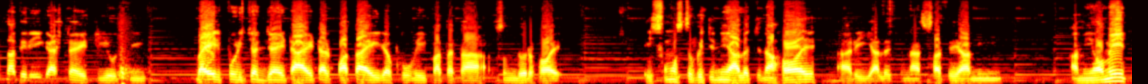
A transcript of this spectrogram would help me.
আপনাদের এই গাছটা এটি অতি বা এর পরিচর্যা এটা এটার পাতা এইরকম এই পাতাটা সুন্দর হয়। এই সমস্ত কিছু নিয়ে আলোচনা হয় আর এই আলোচনার সাথে আমি আমি অমিত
